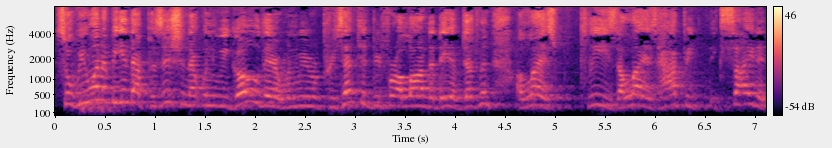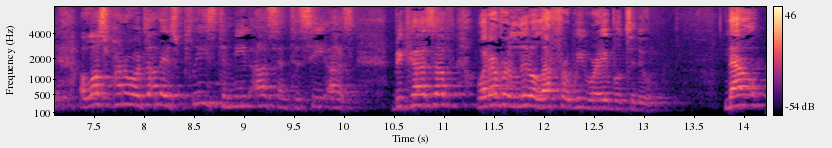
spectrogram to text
So we want to be in that position that when we go there, when we were presented before Allah on the day of judgment, Allah is pleased, Allah is happy, excited. Allah subhanahu wa ta'ala is pleased to meet us and to see us because of whatever little effort we were able to do. Now,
